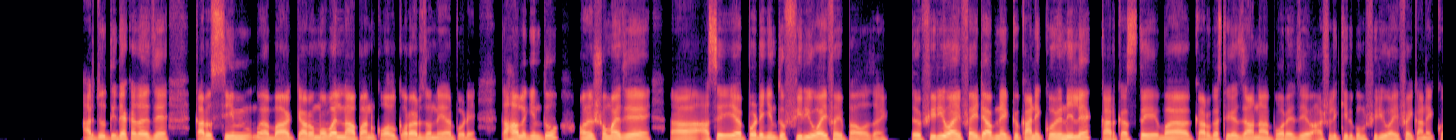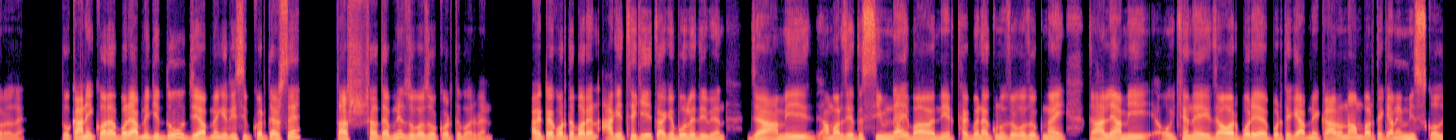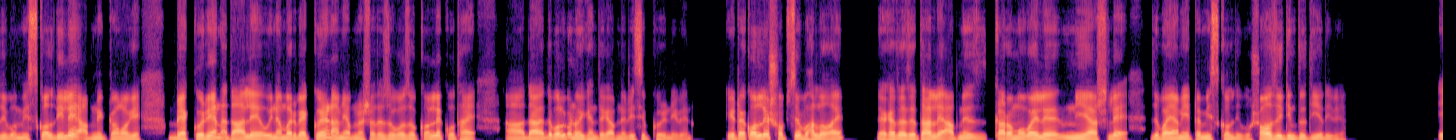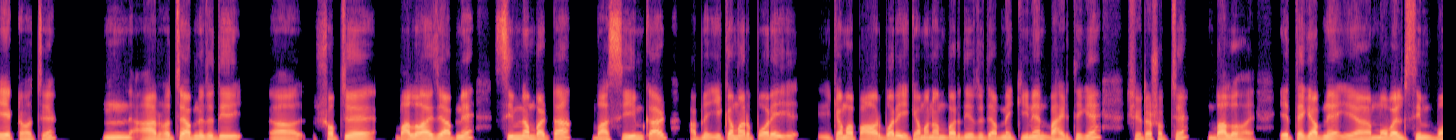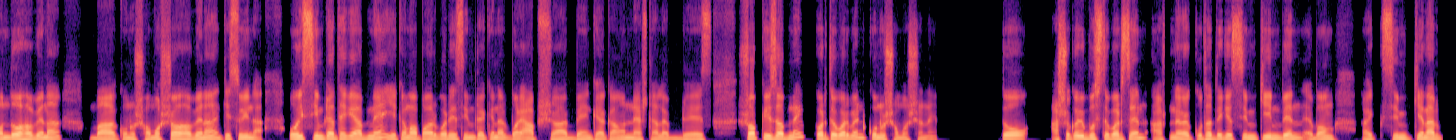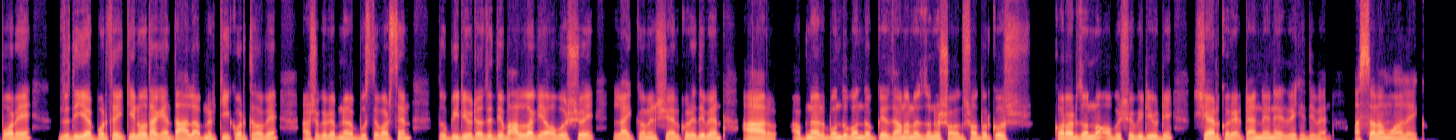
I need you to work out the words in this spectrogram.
আর যদি দেখা যায় যে কারও সিম বা কারও মোবাইল না পান কল করার জন্য এয়ারপোর্টে, তাহলে কিন্তু অনেক সময় যে আছে এয়ারপোর্টে কিন্তু ফ্রি ওয়াইফাই পাওয়া যায়। তো ফ্রি ওয়াইফাইটা আপনি একটু কানেক্ট করে নিলে কার কাছ থেকে বা কারোর কাছ থেকে জানার পরে যে আসলে কীরকম ফ্রি ওয়াইফাই কানেক্ট করা যায়। তো কানেক্ট করার পরে আপনি কিন্তু যে আপনাকে রিসিভ করতে আসছে তার সাথে আপনি যোগাযোগ করতে পারবেন। আরেকটা করতে পারেন আগে থেকেই তাকে বলে দিবেন যে, "আমি আমার যেহেতু সিম নাই বা নেট থাকবে না, কোনো যোগাযোগ নাই, তাহলে আমি ওইখানে যাওয়ার পরে এরপর থেকে আপনি কারও নাম্বার থেকে আমি মিস কল দিব। মিস কল দিলে আপনি একটু আমাকে ব্যাক করিয়েন। তাহলে ওই নাম্বারে ব্যাক করিয়েন। আমি আপনার সাথে যোগাযোগ করলে কোথায় দাঁড়াতে বলবেন ওইখান থেকে আপনি রিসিভ করে নেবেন এটা করলে সবচেয়ে ভালো হয়। দেখা যায় যে তাহলে আপনি কারও মোবাইলে নিয়ে আসলে যে, "ভাই আমি একটা মিস কল দিব।" সহজেই কিন্তু দিয়ে দিবে। এই একটা হচ্ছে। আর হচ্ছে আপনি যদি সবচেয়ে ভালো হয় যে আপনি সিম নাম্বারটা বা সিম কার্ড আপনি ইকামার পরে ইকামা পাওয়ার পরে ইকামা নাম্বার দিয়ে যদি আপনি কিনেন বাহির থেকে সেটা সবচেয়ে ভালো হয়। এর থেকে আপনি মোবাইল সিম বন্ধ হবে না বা কোনো সমস্যাও হবে না, কিছুই না। ওই সিমটা থেকে আপনি ইকামা পাওয়ার পরে সিমটা কেনার পরে আপসা ব্যাঙ্ক অ্যাকাউন্ট, ন্যাশনাল অ্যাড্রেস সব কিছু আপনি করতে পারবেন, কোনো সমস্যা নেই তো আশা করি বুঝতে পারছেন আপনারা কোথা থেকে সিম কিনবেন এবং সিম কেনার পরে যদি এয়ারপোর্ট থেকে কিনেও থাকেন তাহলে আপনার কি করতে হবে। আশা করি আপনারা বুঝতে পারছেন। তো ভিডিওটা যদি ভালো লাগে অবশ্যই লাইক, কমেন্ট, শেয়ার করে দেবেন আর আপনার বন্ধুবান্ধবকে জানানোর জন্য সতর্ক করার জন্য অবশ্যই ভিডিওটি শেয়ার করে টাইমলাইনে রেখে দেবেন আসসালামু আলাইকুম।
